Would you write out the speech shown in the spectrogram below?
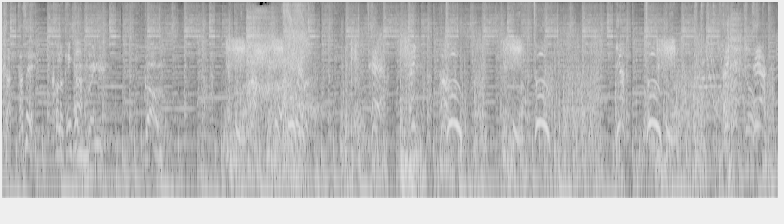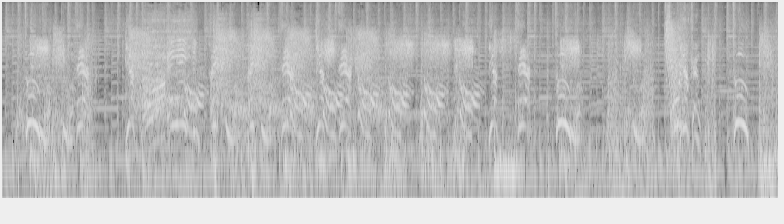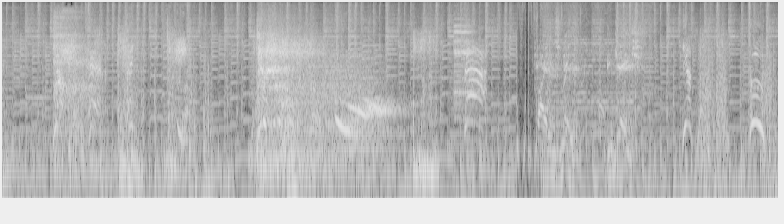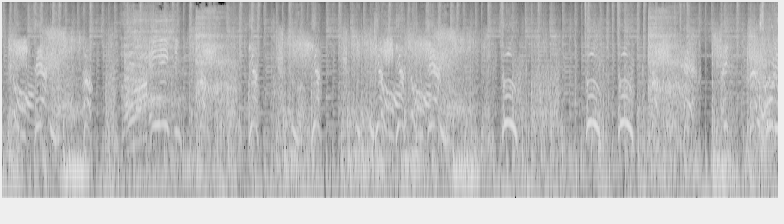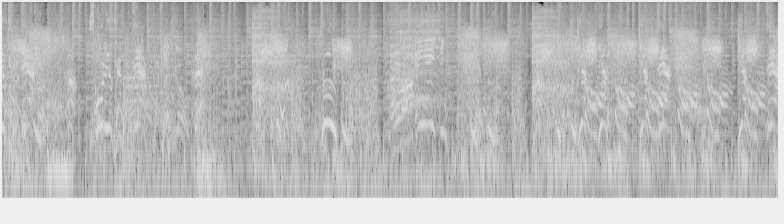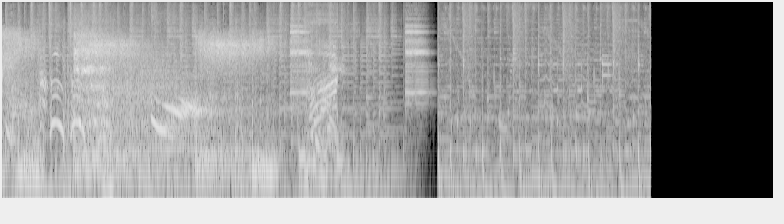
勝ったぜこの喧嘩 Yeah! Hadouken! Two! Fighters ready. Engage. Yes. Two. Engaging. Yes. Yes. Yes. Yes. Two. 遠泳陣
